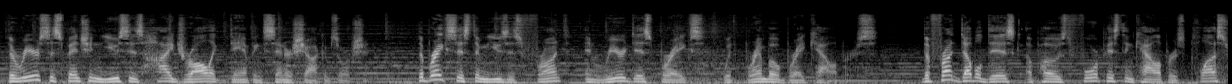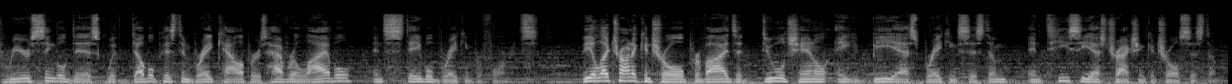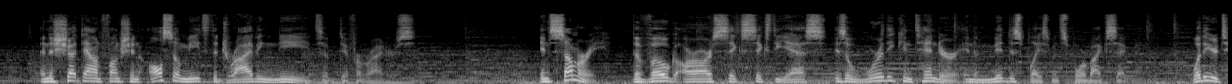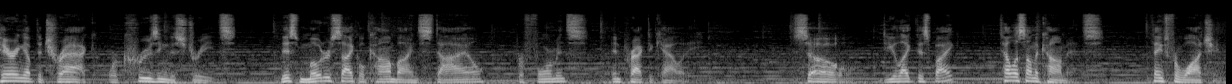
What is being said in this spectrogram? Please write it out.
The rear suspension uses hydraulic damping center shock absorption. The brake system uses front and rear disc brakes with Brembo brake calipers. The front double disc opposed four piston calipers plus rear single disc with double piston brake calipers have reliable and stable braking performance. The electronic control provides a dual channel ABS braking system and TCS traction control system. And the shutdown function also meets the driving needs of different riders. In summary, the Voge RR660S is a worthy contender in the mid-displacement sport bike segment. Whether you're tearing up the track or cruising the streets, this motorcycle combines style, performance, and practicality. So, do you like this bike? Tell us on the comments. Thanks for watching.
